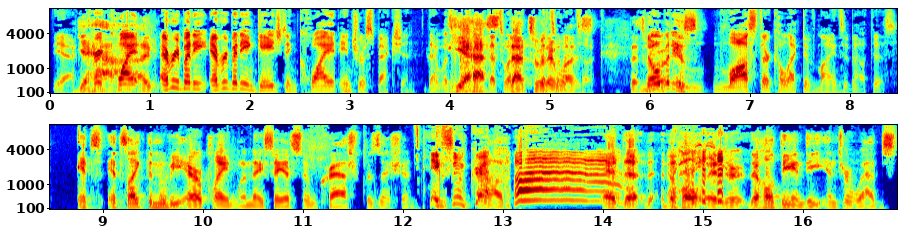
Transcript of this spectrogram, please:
yeah, yeah. Very quiet. I, everybody, everybody engaged in quiet introspection. That was yes. That's what. That's I, what that's it was. That's nobody lost their collective minds about this. It's it's like the movie Airplane when they say assume crash position. assume crash. Uh, ah! And the the whole the whole D and D interwebs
